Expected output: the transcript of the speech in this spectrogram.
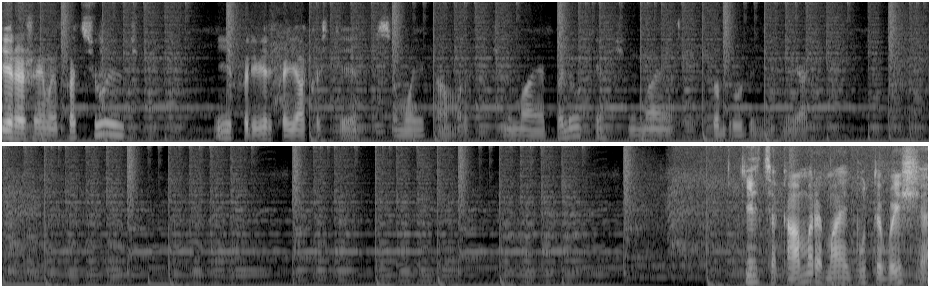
Всі режими працюють і перевірка якості самої камери. Чи немає пилюки, чи немає забруднення ніяких. Кільця камери мають бути вище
